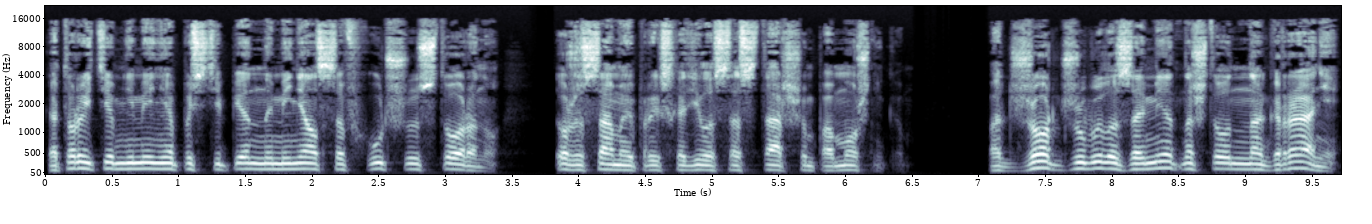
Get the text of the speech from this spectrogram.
который, тем не менее, постепенно менялся в худшую сторону. То же самое происходило со старшим помощником. По Джорджу было заметно, что он на грани,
